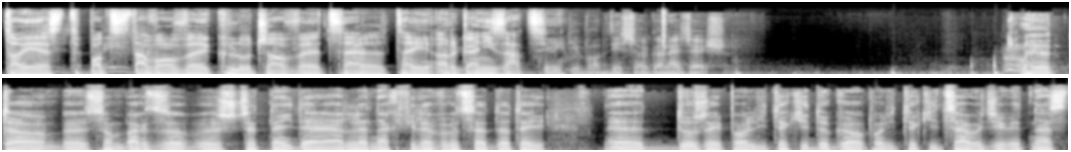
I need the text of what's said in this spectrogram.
To jest podstawowy, kluczowy cel tej organizacji. of this organization. E, To e, są bardzo e, szczytne idee, ale na chwilę wrócę do tej e, dużej polityki, do geopolityki. Cały XIX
